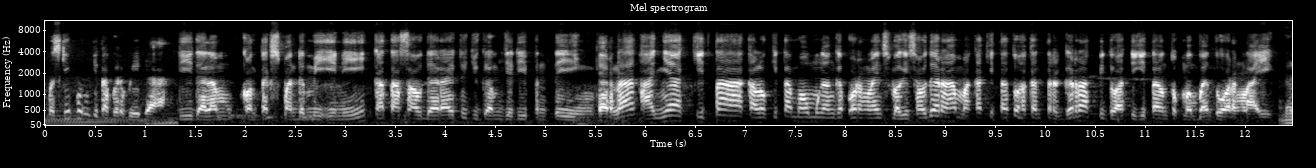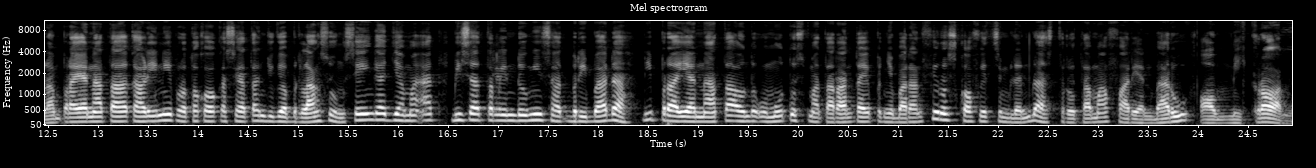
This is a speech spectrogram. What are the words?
meskipun kita berbeda. Di dalam konteks pandemi ini kata saudara itu juga menjadi penting. Karena hanya kita kalau kita mau menganggap orang lain sebagai saudara, maka kita tuh akan tergerak pintu hati kita untuk membantu orang lain. Dalam perayaan Natal kali ini protokol kesehatan juga berlangsung sehingga jamaat bisa terlindungi saat beribadah di perayaan Natal untuk memutus mata rantai penyebaran virus COVID-19 terutama varian baru Omicron.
